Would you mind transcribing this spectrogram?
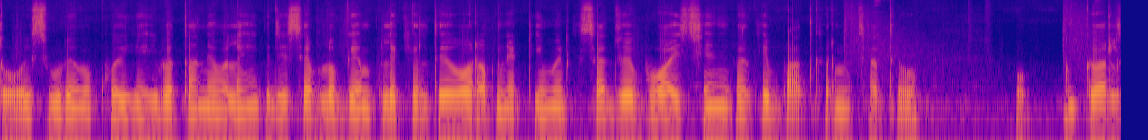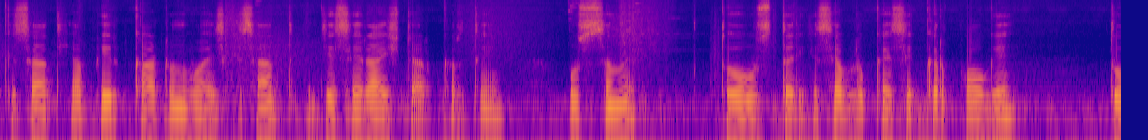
तो इस वीडियो में कोई यही बताने वाले हैं कि जैसे आप लोग गेम प्ले खेलते हो और अपने टीममेट के साथ जो है वॉइस चेंज करके बात करना चाहते हो, वो गर्ल के साथ या फिर कार्टून वॉइस के साथ, जैसे राइस स्टार करते हैं उस समय तो उस तरीके से आप लोग कैसे कर पाओगे? तो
